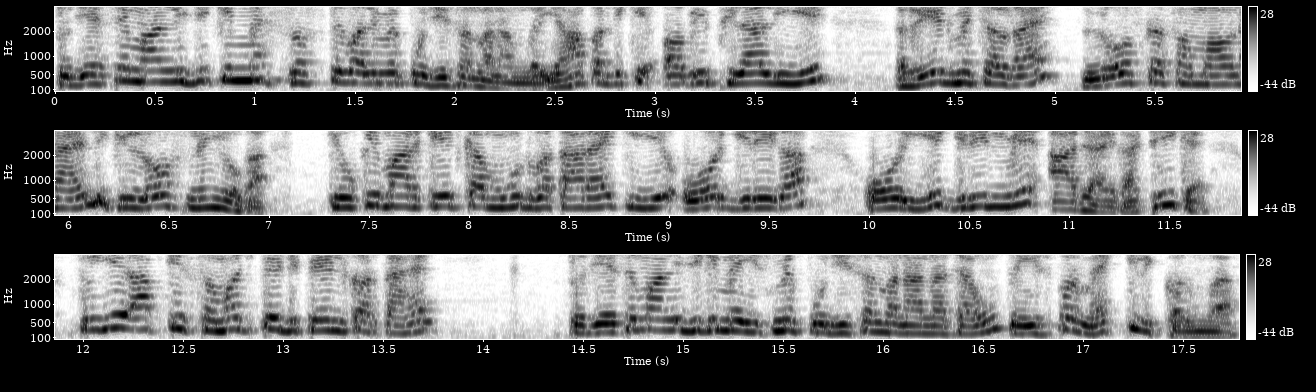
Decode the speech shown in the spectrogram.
तो जैसे मान लीजिए कि मैं सस्ते वाले में पोजीशन बनाऊँगा। यहाँ पर देखिए, अभी फ़िलहाल ये रेड में चल रहा है। लॉस का संभावना है, लेकिन लॉस नहीं होगा। क्योंकि मार्केट का मूड बता रहा है कि ये और गिरेगा और ये ग्रीन में आ जाएगा, ठीक है? तो ये आपकी समझ पे डिपेंड करता है। तो जैसे मान लीजिए कि मैं इसमें पोजीशन बनाना चाहूँ तो इस पर मैं क्लिक करूँगा।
